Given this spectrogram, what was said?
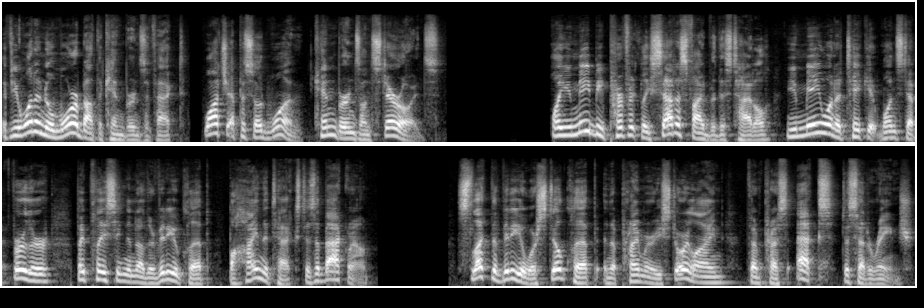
If you want to know more about the Ken Burns effect, watch episode 1, Ken Burns on Steroids. While you may be perfectly satisfied with this title, you may want to take it one step further by placing another video clip behind the text as a background. Select the video or still clip in the primary storyline, then press X to set a range.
